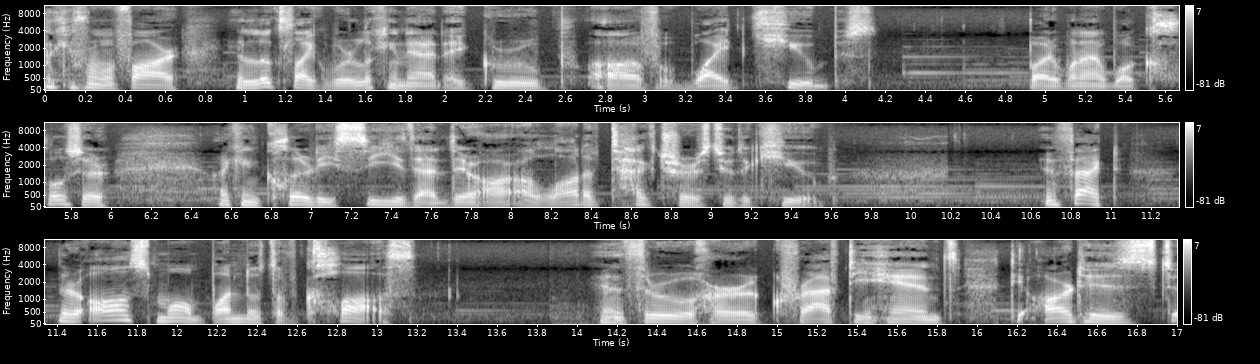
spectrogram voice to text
Looking from afar, it looks like we're looking at a group of white cubes. But when I walk closer, I can clearly see that there are a lot of textures to the cube. In fact, they're all small bundles of cloth and through her crafty hands, the artist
